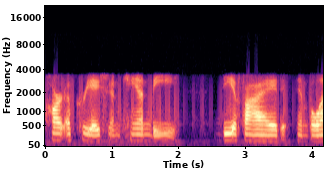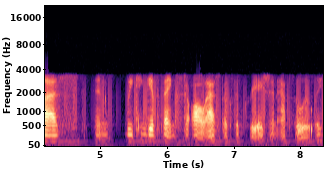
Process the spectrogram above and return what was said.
part of creation can be deified and blessed, and we can give thanks to all aspects of creation. Absolutely.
